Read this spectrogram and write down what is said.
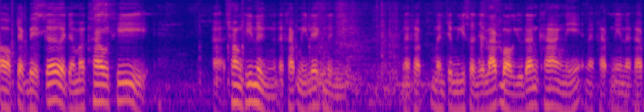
ออกจากเบรกเกอร์จะมาเข้าที่ช่องที่1นงนะครับ มีเลขหนึ่งนะครับ มันจะมีสัญลักษณ์บอกอยู่ด้านข้างนี้นะครับ นี่นะครับ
